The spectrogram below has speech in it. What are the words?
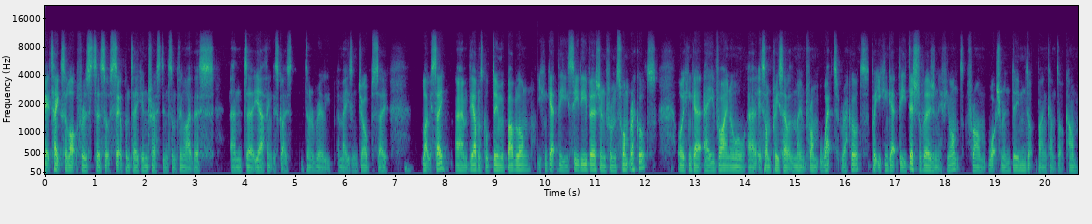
it takes a lot for us to sort of sit up and take interest in something like this. And uh, yeah, I think this guy's done a really amazing job. So like we say, um, the album's called Doom of Babylon. You can get the CD version from Swamp Records, or you can get a vinyl. Uh, it's on pre-sale at the moment from Wet Records, but you can get the digital version if you want from WatchmanDoom.bandcamp.com.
